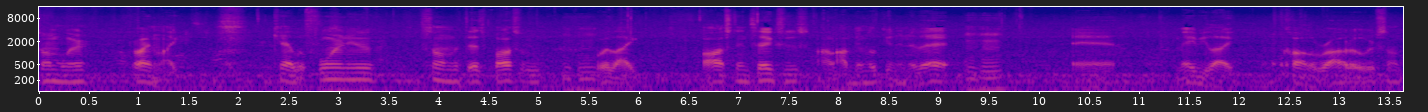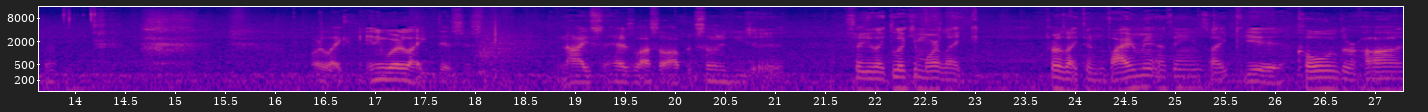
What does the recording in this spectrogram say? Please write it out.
somewhere, probably in like California, something if that's possible, Mhm. or like Austin, Texas. I, I've been looking into that, Mm-hmm. and maybe like Colorado or something, or like anywhere like this just nice and has lots of opportunities. Yeah. So you like looking more like towards like the environment of things, like Yeah. cold or hot.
